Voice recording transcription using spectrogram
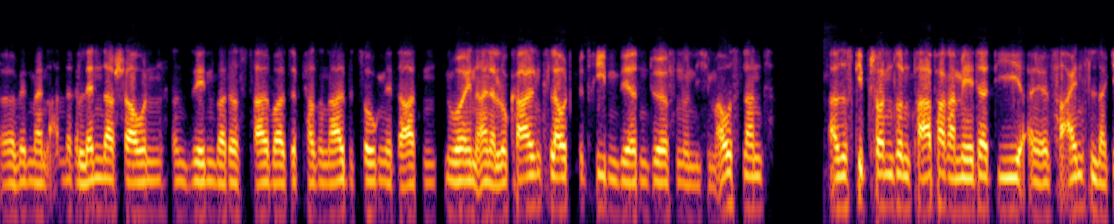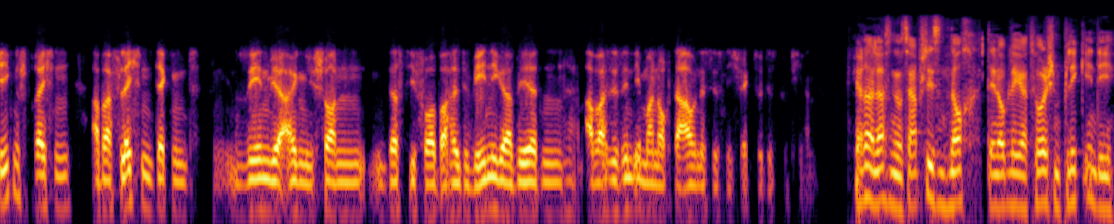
Äh, wenn wir in andere Länder schauen, dann sehen wir, dass teilweise personalbezogene Daten nur in einer lokalen Cloud betrieben werden dürfen und nicht im Ausland. Also es gibt schon so ein paar Parameter, die äh, vereinzelt dagegen sprechen, aber flächendeckend sehen wir eigentlich schon, dass die Vorbehalte weniger werden, aber sie sind immer noch da und es ist nicht wegzudiskutieren. Ja, dann lassen wir uns abschließend noch den obligatorischen Blick in die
